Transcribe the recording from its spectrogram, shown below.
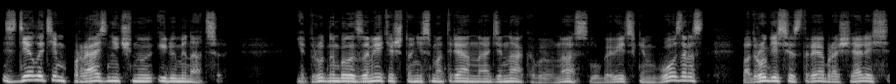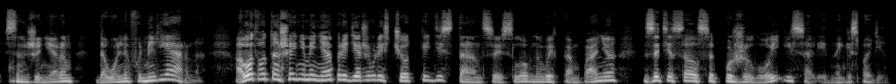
сделать им праздничную иллюминацию. Нетрудно было заметить, что, несмотря на одинаковый у нас с Луговицким возраст, подруги сестры обращались с инженером довольно фамильярно, а вот в отношении меня придерживались четкой дистанции, словно в их компанию затесался пожилой и солидный господин.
